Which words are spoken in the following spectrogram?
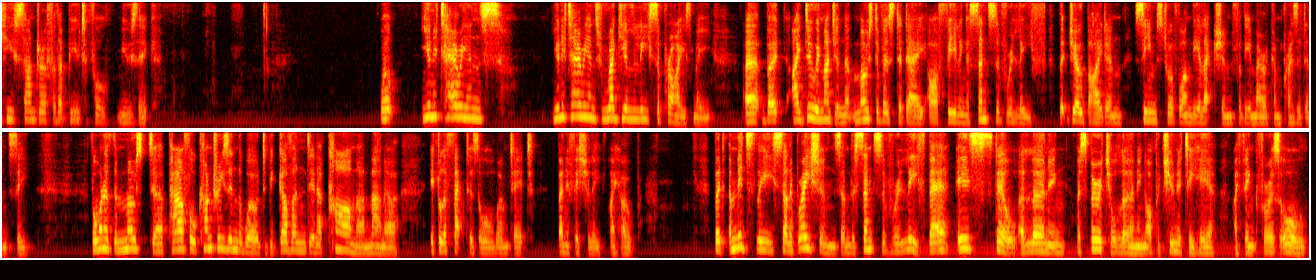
Thank you, Sandra, for that beautiful music. Well, Unitarians, Unitarians regularly surprise me, uh, but I do imagine that most of us today are feeling a sense of relief that Joe Biden seems to have won the election for the American presidency. For one of the most uh, powerful countries in the world to be governed in a calmer manner, it'll affect us all, won't it? Beneficially, I hope. But amidst the celebrations and the sense of relief, there is still a learning, a spiritual learning opportunity here, I think, for us all.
